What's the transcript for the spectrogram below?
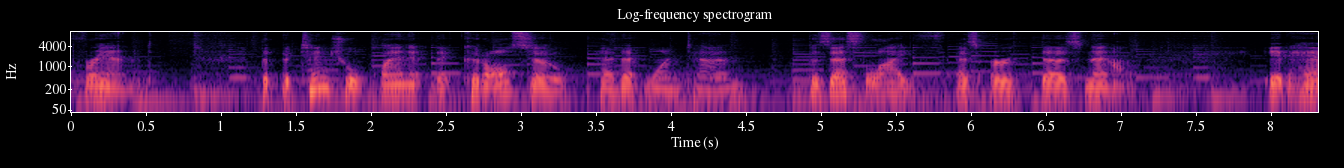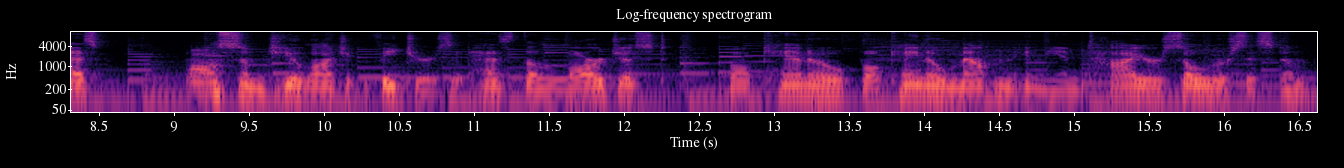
friend. The potential planet that could also have at one time possessed life as Earth does now. It has awesome geologic features. It has the largest volcano volcano mountain in the entire solar system,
